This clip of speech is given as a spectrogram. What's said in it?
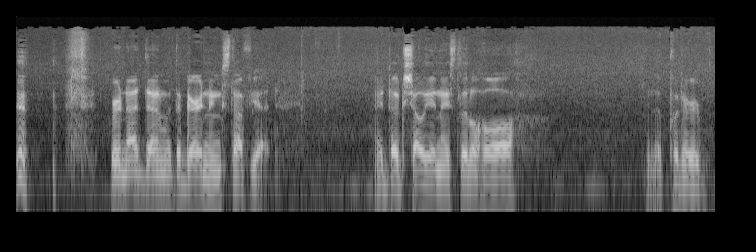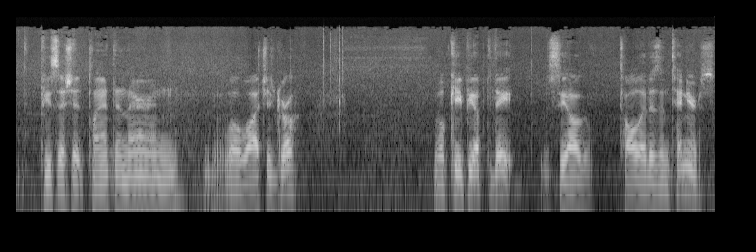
we're not done with the gardening stuff yet. I dug Shelly a nice little hole. I put her piece of shit plant in there and we'll watch it grow. We'll keep you up to date. See how tall it is in 10 years.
